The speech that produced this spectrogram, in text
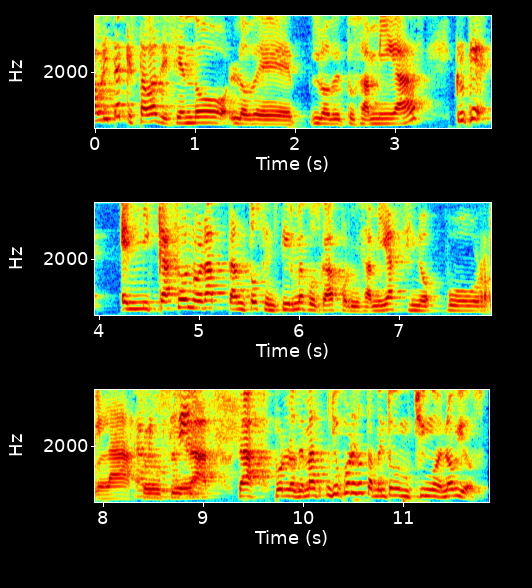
Ahorita que estabas diciendo lo de, lo de tus amigas, creo que en mi caso no era tanto sentirme juzgada por mis amigas, sino por la sociedad. O sea, por los demás. Yo por eso también tuve un chingo de novios.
